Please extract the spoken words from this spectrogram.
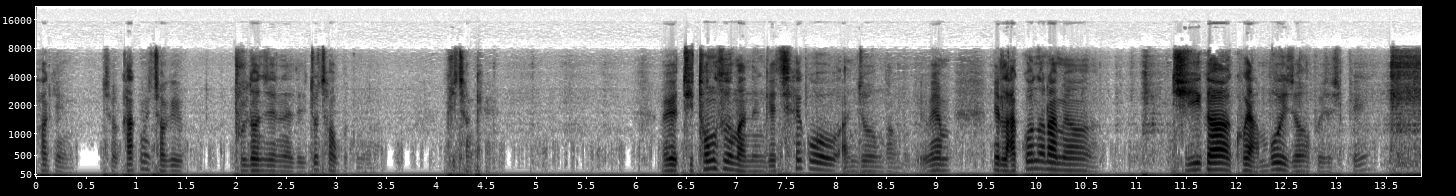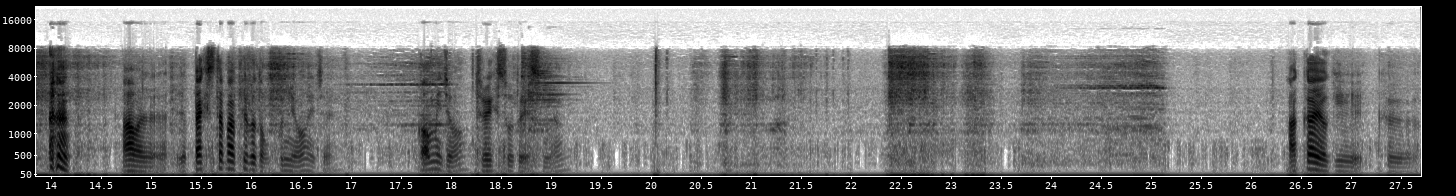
하긴 저 가끔씩 저기 불 던지는 애들이 쫓아오거든요. 귀찮게. 이게 뒤통수 맞는 게 최고 안 좋은 방법이에요 왜냐면 락건을 하면 뒤가 거의 안 보이죠 보시다시피 아 맞아 백스텝 할 필요도 없군요 이제 껌이죠 드레이크 소드 있으면 아까 여기 그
